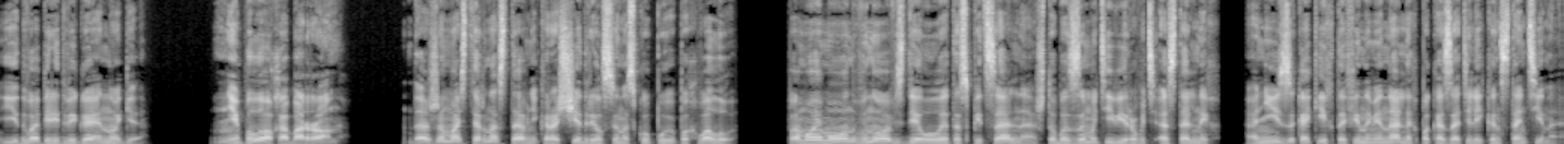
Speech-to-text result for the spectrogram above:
едва передвигая ноги. «Неплохо, барон!» Даже мастер-наставник расщедрился на скупую похвалу. По-моему, он вновь сделал это специально, чтобы замотивировать остальных, а не из-за каких-то феноменальных показателей Константина.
